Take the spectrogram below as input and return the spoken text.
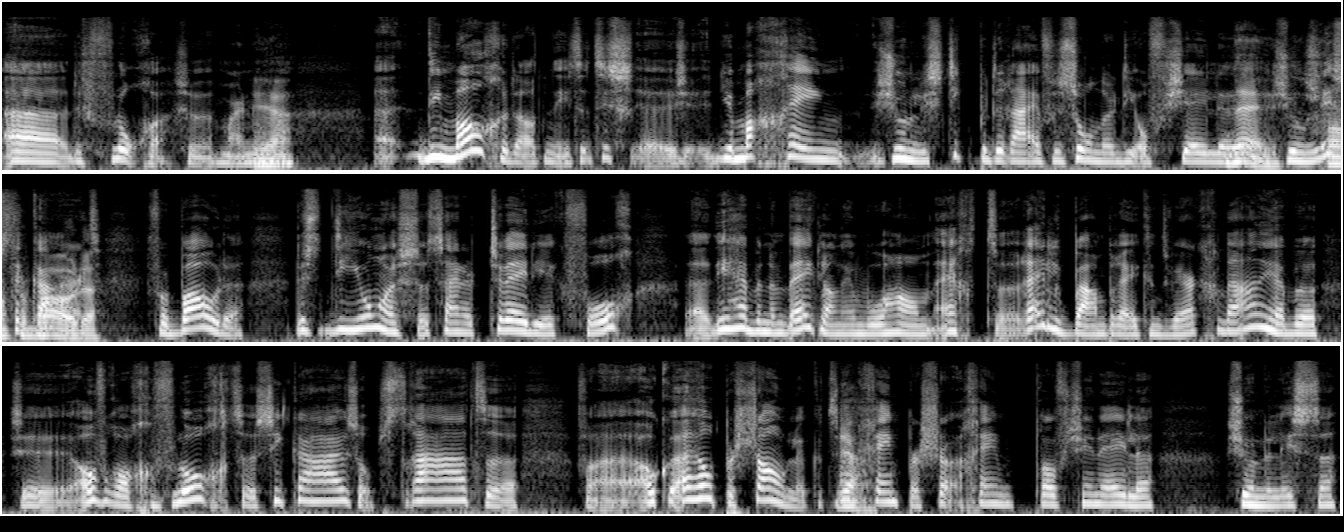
Uh, dus vloggen, zullen we het maar noemen. Ja. Uh, die mogen dat niet. Het is, uh, je mag geen journalistiek bedrijven zonder die officiële nee, journalistenkaart. Verboden. verboden. Dus die jongens, dat zijn er twee die ik volg. Uh, die hebben een week lang in Wuhan echt redelijk baanbrekend werk gedaan. Die hebben ze overal gevlogd, ziekenhuizen, op straat. Van, ook heel persoonlijk. Het zijn Ja. geen, geen professionele journalisten.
